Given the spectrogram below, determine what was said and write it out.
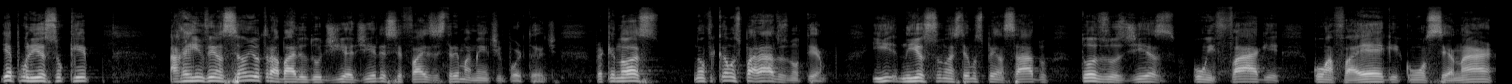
E é por isso que a reinvenção e o trabalho do dia a dia ele se faz extremamente importante, para que nós não ficamos parados no tempo. E nisso nós temos pensado todos os dias com o IFAG, com a FAEG, com o Senar,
